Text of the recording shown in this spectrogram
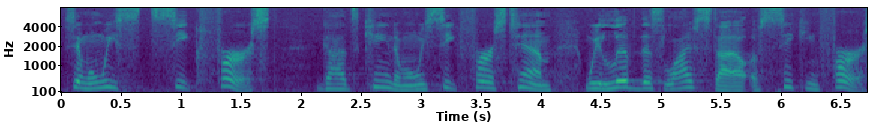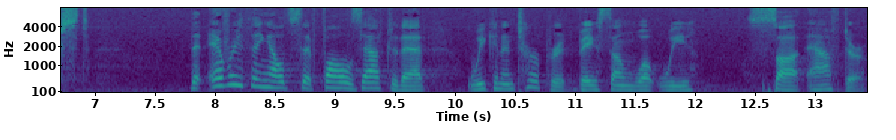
He's saying when we seek first God's kingdom, when we seek first Him, we live this lifestyle of seeking first, that everything else that follows after that, we can interpret based on what we sought after.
